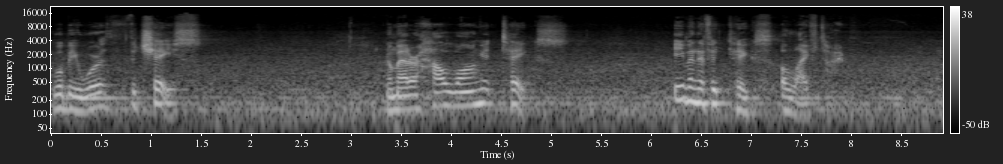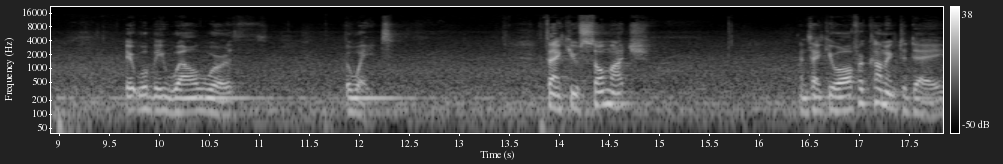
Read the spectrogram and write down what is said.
will be worth the chase, no matter how long it takes, even if it takes a lifetime. It will be well worth the wait. Thank you so much, and thank you all for coming today.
